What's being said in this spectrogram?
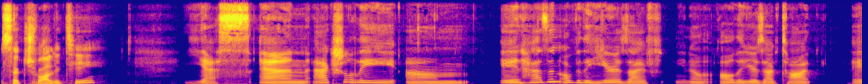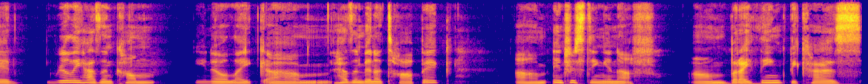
sexuality? Yes, and actually, um, it hasn't over the years I've, you know, all the years I've taught. It really hasn't come, you know, like um, hasn't been a topic um, interesting enough. Um, but I think because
